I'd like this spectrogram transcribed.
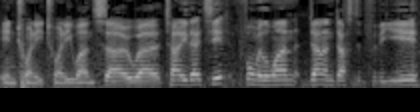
in 2021. So, uh, Tony, that's it. Formula One done and dusted for the year.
